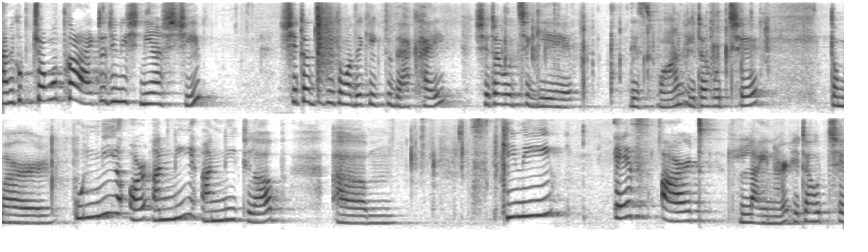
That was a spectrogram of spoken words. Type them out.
আমি খুব চমৎকার আরেকটা জিনিস নিয়ে আসছি। সেটা যদি তোমাদেরকে একটু দেখাই, সেটা হচ্ছে গিয়ে দিস ওয়ান এটা হচ্ছে তোমার উন্নি অর আন্নি আন্নি ক্লাব স্কিনি এস আর্ট লাইনার এটা হচ্ছে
